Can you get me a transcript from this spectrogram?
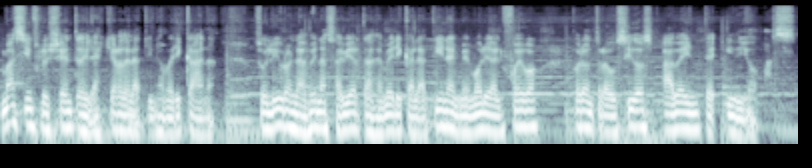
más influyentes de la izquierda latinoamericana. Sus libros Las venas abiertas de América Latina y Memoria del Fuego fueron traducidos a 20 idiomas.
